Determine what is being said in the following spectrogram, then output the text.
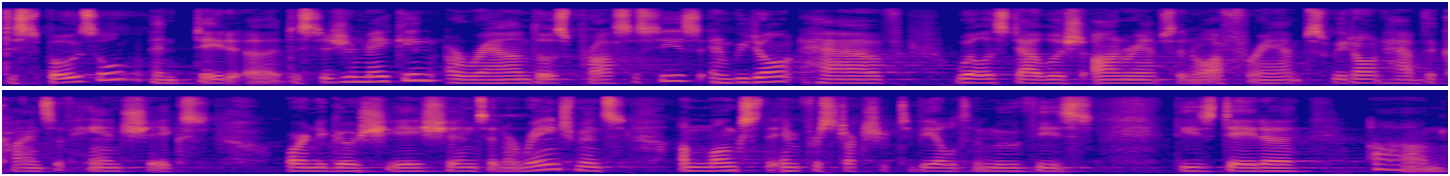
disposal and data uh, decision making around those processes, and we don't have well-established on-ramps and off-ramps. We don't have the kinds of handshakes or negotiations and arrangements amongst the infrastructure to be able to move these, these data um,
